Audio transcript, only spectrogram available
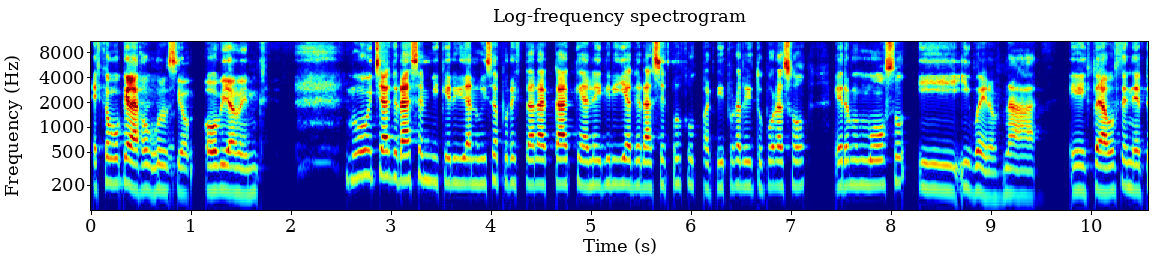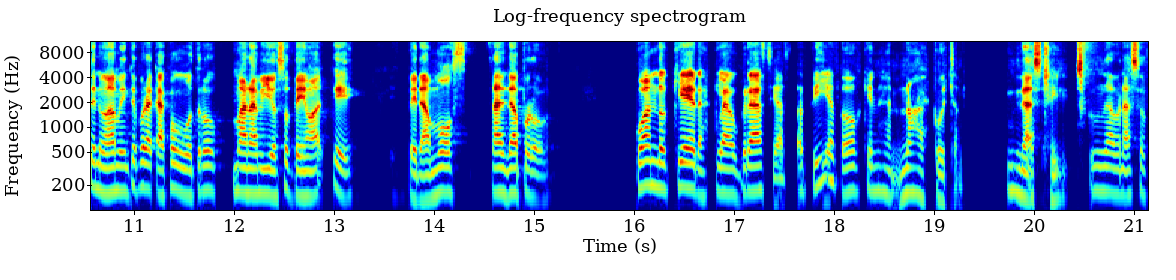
es como que la conclusión, obviamente. Muchas gracias, mi querida Luisa, por estar acá. Qué alegría. Gracias por compartir por ahí tu corazón hermoso. Y, y bueno, nada, eh, esperamos tenerte nuevamente por acá con otro maravilloso tema que esperamos salga pronto. Cuando quieras, Clau. Gracias a ti y a todos quienes nos escuchan. Gracias. Un abrazo.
